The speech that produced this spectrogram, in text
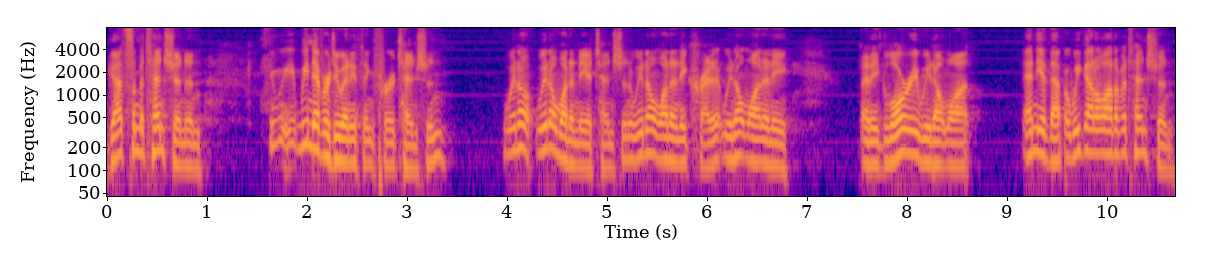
got some attention, and we, we never do anything for attention. We don't, we don't want any attention. We don't want any credit. We don't want any, any glory. We don't want any of that, but we got a lot of attention.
